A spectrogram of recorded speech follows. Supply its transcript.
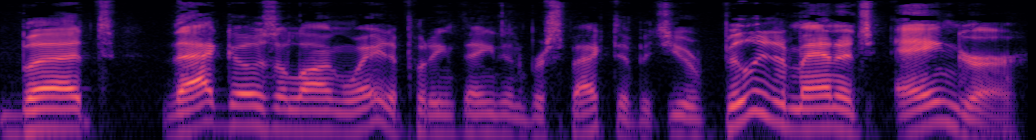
But that goes a long way to putting things in perspective. But your ability to manage anger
